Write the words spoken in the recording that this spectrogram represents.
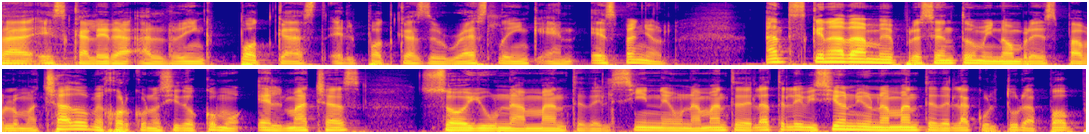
a Escalera al Ring Podcast, el podcast de wrestling en español. Antes que nada me presento, mi nombre es Pablo Machado, mejor conocido como El Machas. Soy un amante del cine, un amante de la televisión y un amante de la cultura pop.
